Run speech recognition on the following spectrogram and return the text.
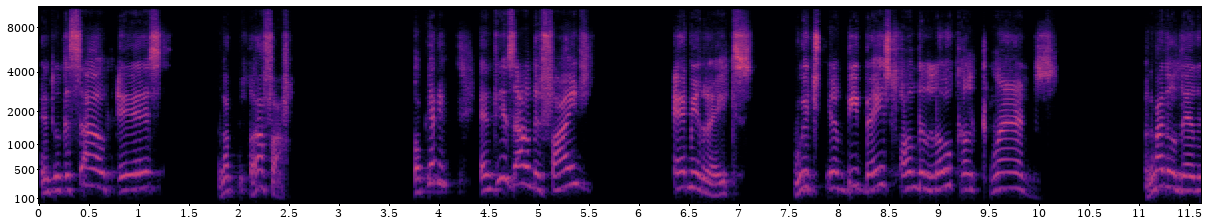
And to the south is Rafah. Okay? And these are the five emirates which can be based on the local clans rather than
